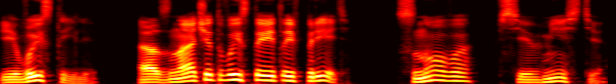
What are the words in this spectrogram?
и выстояли, а значит выстоит и впредь. Снова все вместе.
